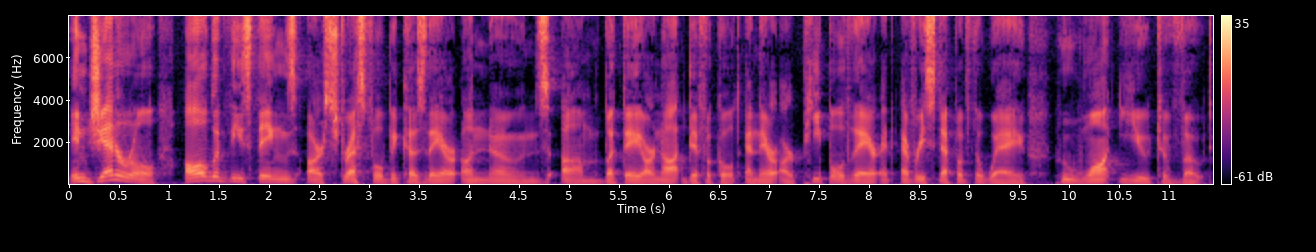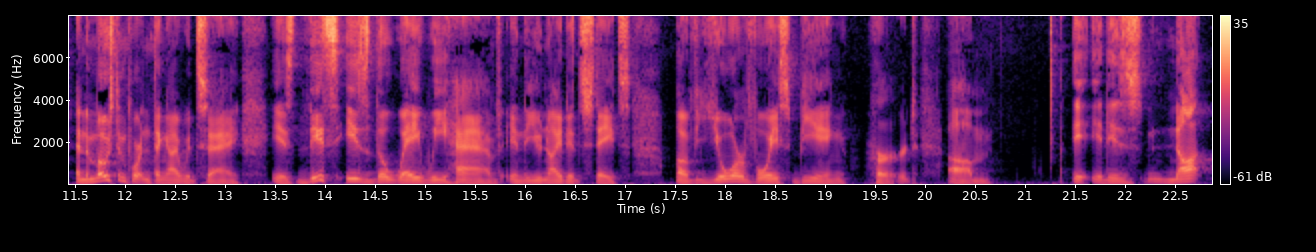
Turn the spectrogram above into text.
In general, all of these things are stressful because they are unknowns, um, but they are not difficult, and there are people there at every step of the way who want you to vote. And the most important thing I would say is this is the way we have in the United States of your voice being heard. Um, it, it is not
